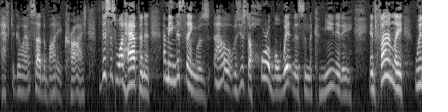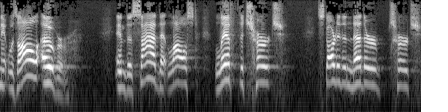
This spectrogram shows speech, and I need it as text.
have to go outside the body of Christ. But this is what happened. And I mean, this thing was, oh, it was just a horrible witness in the community. And finally, when it was all over and the side that lost left the church started another church.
